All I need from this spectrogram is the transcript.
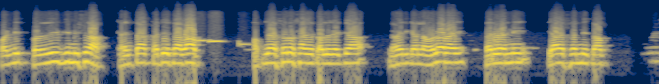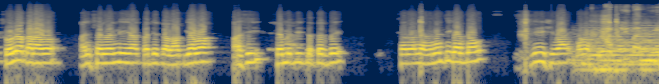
पंडित प्रदीपजी मिश्रा यांच्या कथेचा लाभ आपल्या सर्व सागर तालुक्याच्या नागरिकांना होणार आहे. सर्वांनी या संधीचा सोनं करावं आणि सर्वांनी या कथेचा लाभ घ्यावा अशी समितीच्या तर्फे सर्वांना विनंती करतो. श्री शिवाय नमस्कार आपली बातमी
